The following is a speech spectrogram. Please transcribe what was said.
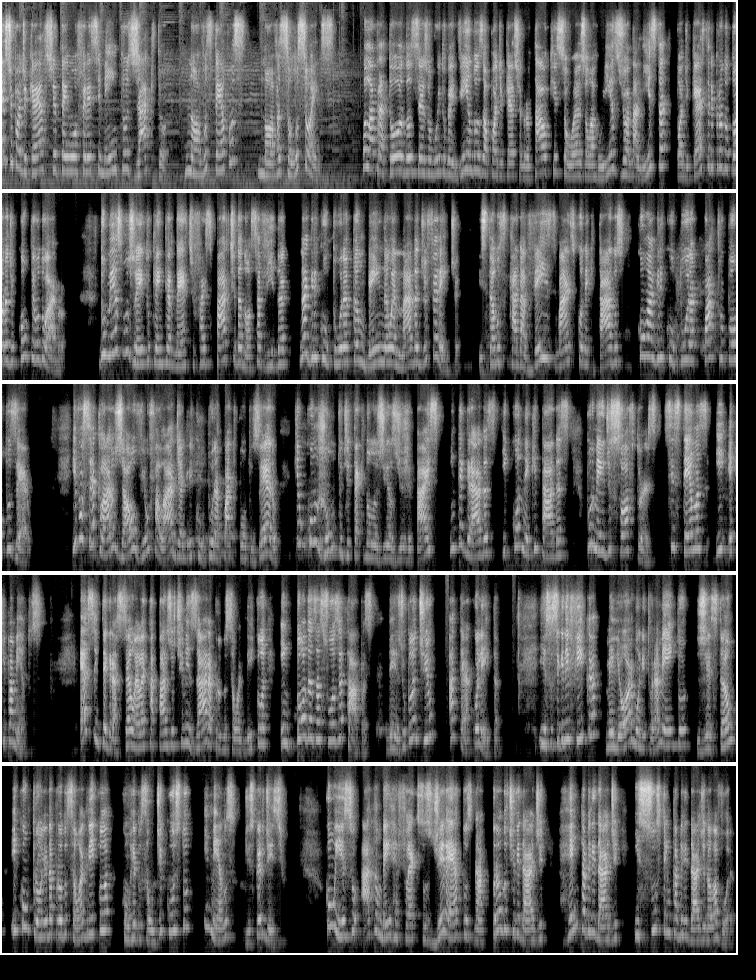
Este podcast tem o um oferecimento Jacto. Novos tempos, novas soluções. Olá para todos, sejam muito bem-vindos ao podcast Agrotalk. Sou Ângela Ruiz, jornalista, podcaster e produtora de conteúdo agro. Do mesmo jeito que a internet faz parte da nossa vida, na agricultura também não é nada diferente. Estamos cada vez mais conectados com a agricultura 4.0. E você, é claro, já ouviu falar de agricultura 4.0, que é um conjunto de tecnologias digitais integradas e conectadas por meio de softwares, sistemas e equipamentos. Essa integração ela é capaz de otimizar a produção agrícola em todas as suas etapas, desde o plantio até a colheita. Isso significa melhor monitoramento, gestão e controle da produção agrícola, com redução de custo e menos desperdício. Com isso, há também reflexos diretos na produtividade, rentabilidade e sustentabilidade da lavoura.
